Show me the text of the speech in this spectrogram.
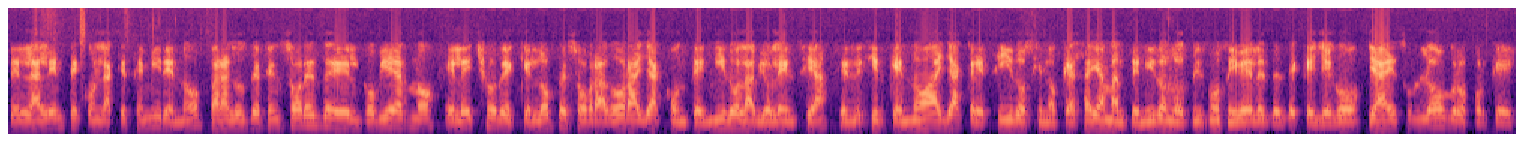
de la lente con la que se mire, ¿no? Para los defensores del gobierno, el hecho de que López Obrador haya contenido la violencia, es decir, que no haya crecido, sino que se haya mantenido en los mismos niveles desde que llegó, ya es un logro porque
